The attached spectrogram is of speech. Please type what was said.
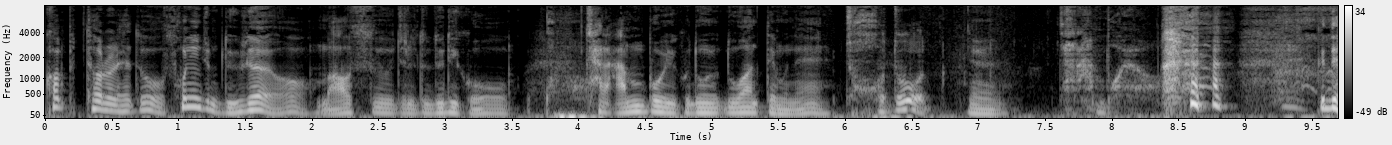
컴퓨터를 해도 손이 좀 느려요. 마우스질도 느리고 잘 안 보이고 노, 노안 때문에. 저도 예. 잘 안 보여. 근데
